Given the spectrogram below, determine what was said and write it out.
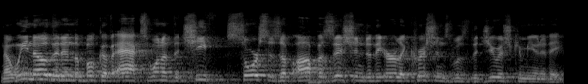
Now, we know that in the book of Acts, one of the chief sources of opposition to the early Christians was the Jewish community.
